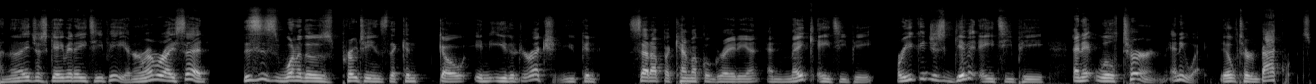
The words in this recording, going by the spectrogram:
And then they just gave it ATP. And remember I said this is one of those proteins that can go in either direction. You can set up a chemical gradient and make ATP, or you can just give it ATP and it will turn anyway. It'll turn backwards.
